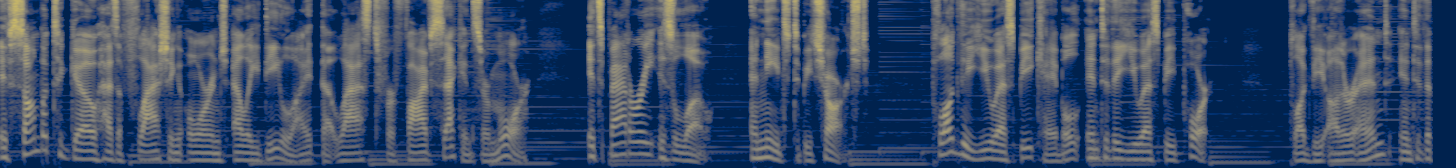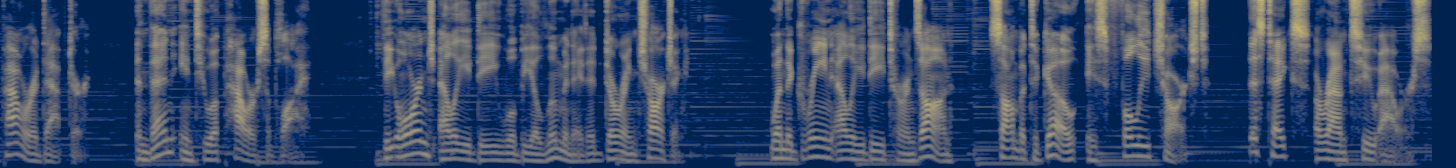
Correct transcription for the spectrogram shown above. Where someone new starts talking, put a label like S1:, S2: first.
S1: If Samba to Go has a flashing orange LED light that lasts for 5 seconds or more, its battery is low and needs to be charged. Plug the USB cable into the USB port. Plug the other end into the power adapter, and then into a power supply. The orange LED will be illuminated during charging. When the green LED turns on, Samba to Go is fully charged. This takes around 2 hours.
